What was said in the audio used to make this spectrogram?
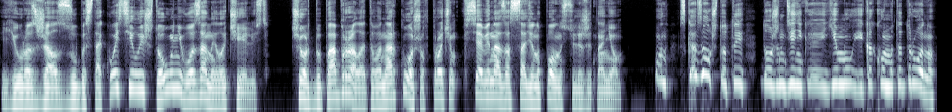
Юра сжал зубы с такой силой, что у него заныла челюсть. Черт бы побрал этого наркошу, впрочем, вся вина за ссадину полностью лежит на нем. «Он сказал, что ты должен денег э, ему и какому-то дрону.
